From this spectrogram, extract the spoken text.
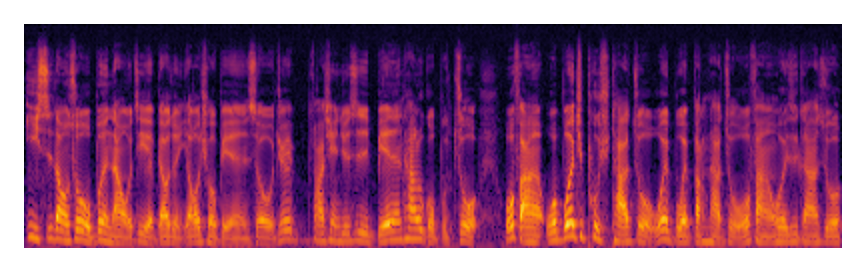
意识到说我不能拿我自己的标准要求别人的时候，我就会发现，就是别人他如果不做，我反而我不会去 push 他做，我也不会帮他做，我反而会是跟他说，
